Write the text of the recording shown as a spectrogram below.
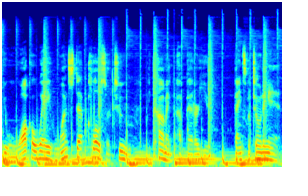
you will walk away one step closer to becoming a better you. Thanks for tuning in.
